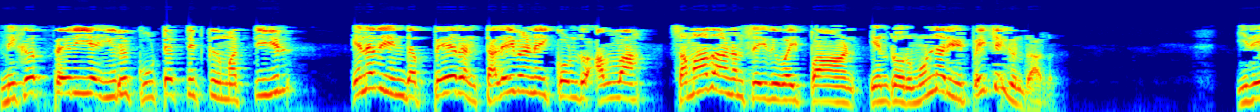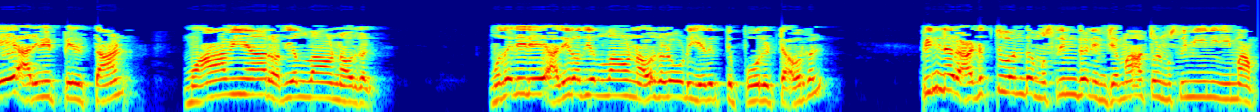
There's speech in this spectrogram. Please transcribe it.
மிகப்பெரிய இரு கூட்டத்திற்கு மத்தியில் எனது இந்த பேரன் தலைவனை கொண்டு அல்லாஹ் சமாதானம் செய்து வைப்பான் என்ற ஒரு முன்னறிவிப்பை செய்கின்றார்கள். இதே அறிவிப்பில் தான் முஆவியா ரதியுல்லான் அவர்கள் முதலிலே அலி ரதியுல்லான் அவர்களோடு எதிர்த்து போரிட்ட அவர்கள் பின்னர் அடுத்து வந்த முஸ்லிம்களின் ஜமாத்துல் முஸ்லிமீனி இமாம்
